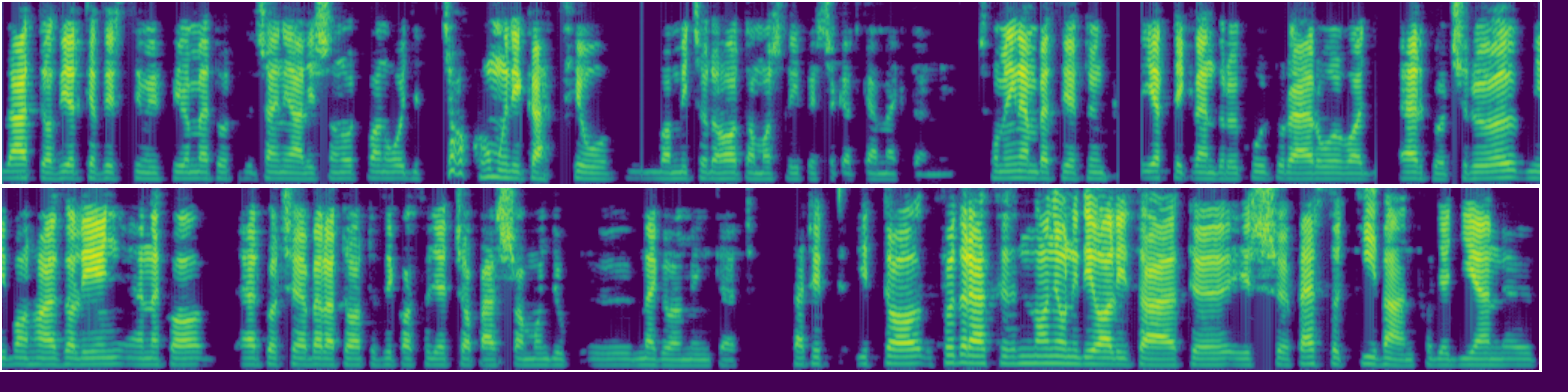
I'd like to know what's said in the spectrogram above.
Látta az Érkezés című filmet, ott zseniálisan ott van, hogy csak a kommunikációban micsoda hatalmas lépéseket kell megtenni. És akkor még nem beszéltünk értékrendről, kultúráról vagy erkölcsről. Mi van, ha ez a lény, ennek a erkölcsel beletartozik az, hogy egy csapással mondjuk megöl minket. Tehát itt, itt a föderáció nagyon idealizált, és persze, hogy kívánt, hogy egy ilyen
